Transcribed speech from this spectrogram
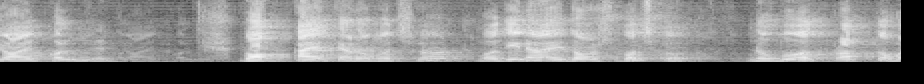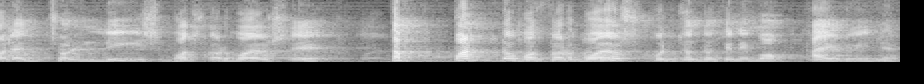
জয় করলেন। মক্কায় তেরো বছর, মদিনায় দশ বছর নবুয়ত প্রাপ্ত হলেন চল্লিশ বছর বয়সে তাপ্পান্ন বছর বয়স পর্যন্ত তিনি মক্কায় রইলেন।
